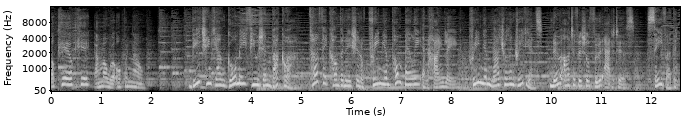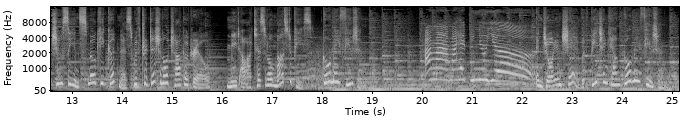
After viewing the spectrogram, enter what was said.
Okay, okay. Amma will open now. Bee Cheng Gourmet Fusion Bakkwa. Perfect combination of premium pork belly and hind leg. Premium natural ingredients. No artificial food additives. Savor the juicy and smoky goodness with traditional charcoal grill. Meet our artisanal masterpiece, Gourmet Fusion. Amma, Amma, Happy New Year! Enjoy and share with Bee Cheng Gourmet Fusion.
